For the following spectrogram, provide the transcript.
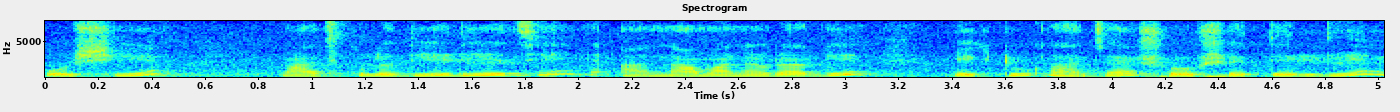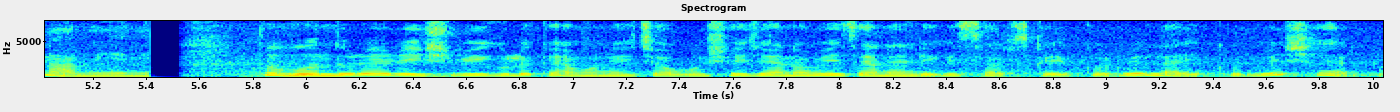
কষিয়ে মাছগুলো দিয়ে দিয়েছি আর নামানোর আগে একটু কাঁচা সর্ষের তেল দিয়ে নামিয়ে নিই। তো বন্ধুরা রেসিপিগুলো কেমন হয়েছে অবশ্যই জানাবে। চ্যানেলটিকে সাবস্ক্রাইব করবে লাইক করবে শেয়ার করবে।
